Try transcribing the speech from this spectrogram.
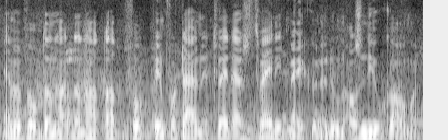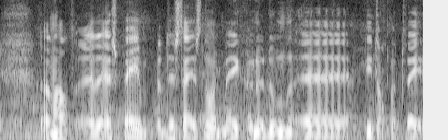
en bijvoorbeeld, dan, had, dan had, had bijvoorbeeld Pim Fortuyn in 2002 niet mee kunnen doen als nieuwkomer. Dan had eh, de SP destijds nooit mee kunnen doen, eh, die toch met twee.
